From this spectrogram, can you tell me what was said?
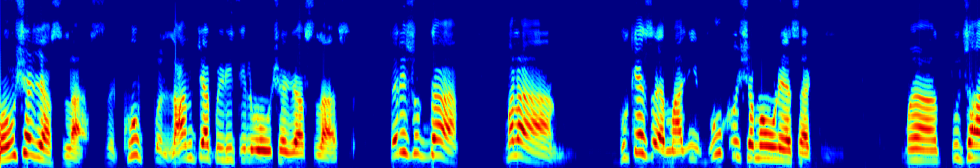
वंशज असलास खूप लांबच्या पिढीतील वंशज असलास तरी सुद्धा मला भुकेस माझी भूक शमवण्यासाठी तुझा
